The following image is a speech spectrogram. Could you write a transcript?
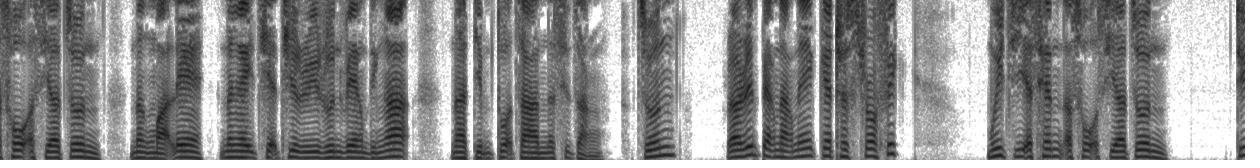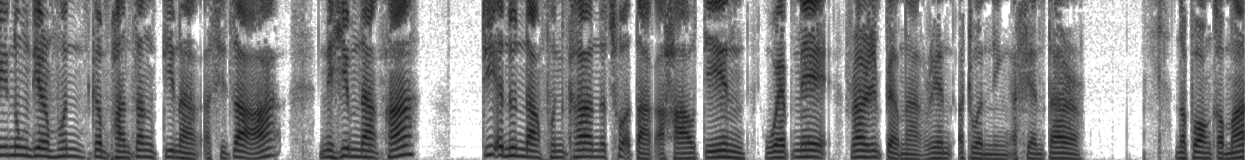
aso asia chun nang ma le nangai che thiri run veng dinga na tim to chan asi chang chun rarin pek nak ne catastrophic mui chi asen aso sia chun ti nung dir mun kam phan chang ti nak asi cha ni him nak ha ti anun nak mun kha na chu tak a haw tin web ne rarin pek nak rian atwan ning a fiantar na pong kama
